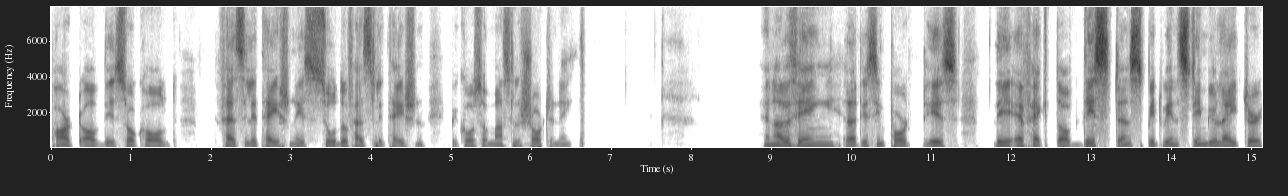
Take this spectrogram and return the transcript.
part of the so-called facilitation is pseudo facilitation because of muscle shortening. Another thing that is important is the effect of distance between stimulator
